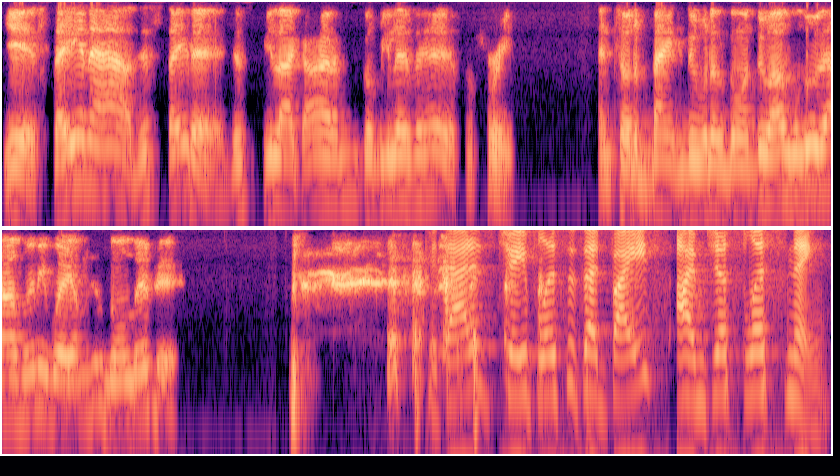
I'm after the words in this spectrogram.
yeah, stay in the house. Just stay there. Just be like, all right, I'm just gonna be living here for free until the bank do what it's gonna do. I was gonna lose the house anyway. I'm just gonna live here. okay, that is J Bliss's advice. I'm just listening.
